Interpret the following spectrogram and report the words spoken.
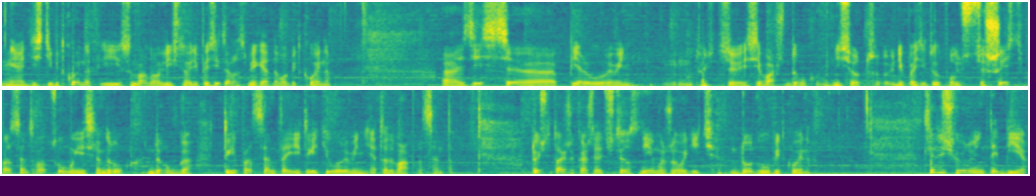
э, 10 биткоинов и суммарного личного депозита в размере 1 биткоина. Э, Здесь э, первый уровень, есть э, если ваш друг внесет депозит, вы получите 6% от суммы, если друг друга 3%, и третий уровень это 2%. Точно так же каждые 14 дней можно выводить до 2 биткоинов. Следующий уровень это BIR.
